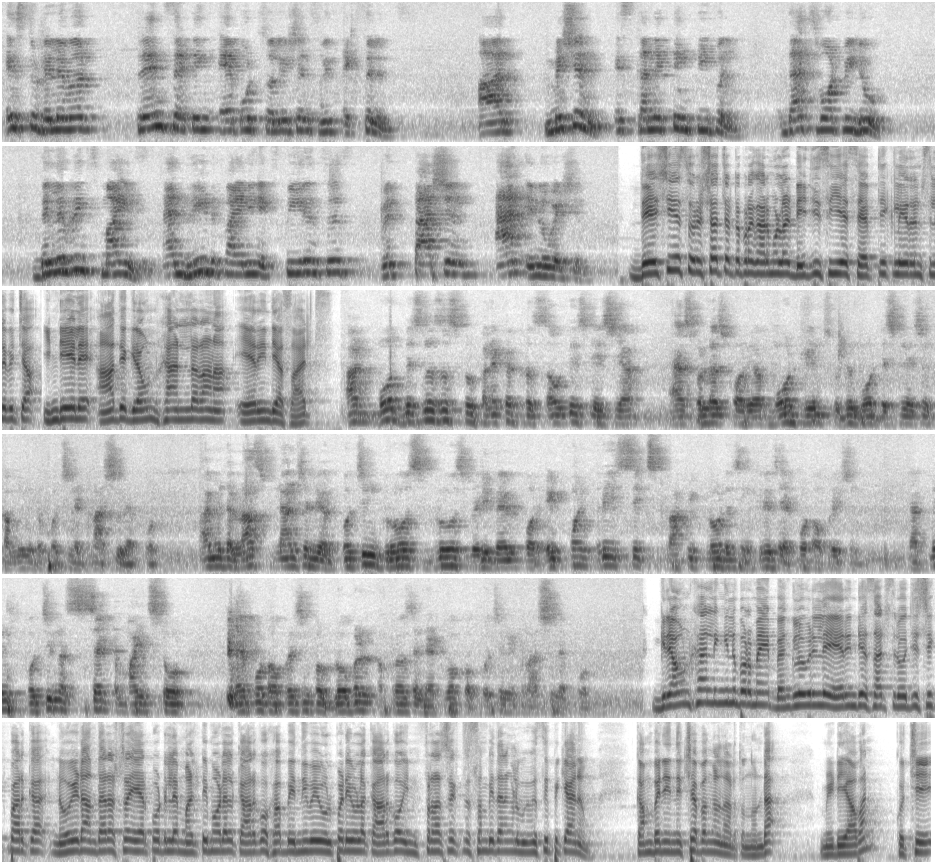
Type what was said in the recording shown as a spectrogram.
is to deliver trend setting airport solutions with excellence. Our mission is connecting people. That's what we do. Delivering smiles and redefining experiences with passion and innovation. ദേശീയ സുരക്ഷാ ചട്ടപ്രകാരമുള്ള D G C A safety clearance ലഭിച്ച ഇന്ത്യയിലെ ആദ്യ ground ഹാൻഡലറാണ് air India SATS and more businesses to connected to the Southeast Asia as well as for your more dreams to be more destination coming into Cochin International Airport. I mean the last financial year, Cochin grows grows very well for 8.36 traffic load is increased airport operation. That means Cochin has set a milestone airport operation for global across the network of Cochin International Airport. Ground ഹാൻഡ്ലിംഗിന് പുറമെ ബംഗളൂരുവിലെ air India SATS logistic park Noida അന്താരാഷ്ട്ര എയർപോർട്ടിലെ multi modal cargo hub എന്നിവയുൾപ്പെടെയുള്ള cargo infrastructure സംവിധാനങ്ങൾ വികസിപ്പിക്കാനും company നിക്ഷേപങ്ങൾ നടത്തുന്നുണ്ട് media one Kochi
